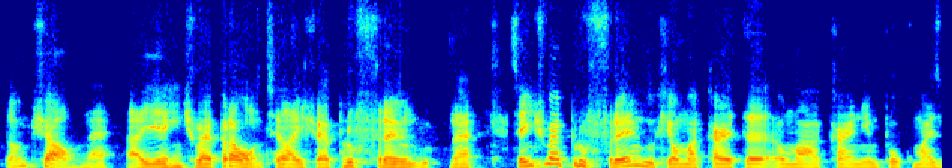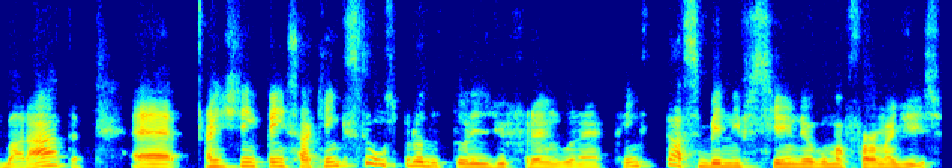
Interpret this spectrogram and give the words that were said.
então tchau, né? Aí a gente vai para onde? Sei lá, a gente vai para o frango, né? Se a gente vai para o frango, que é uma carta, uma carne um pouco mais barata, é, a gente tem que pensar quem que são os produtores de frango, né? Quem está se beneficiando de alguma forma disso?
